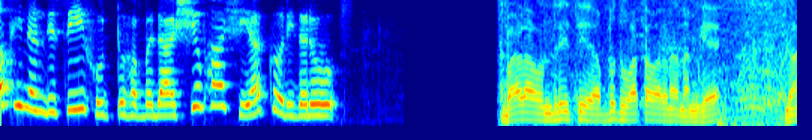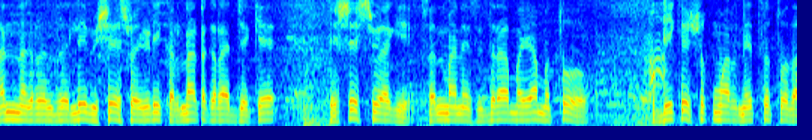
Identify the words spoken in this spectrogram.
ಅಭಿನಂದಿಸಿ ಹುಟ್ಟುಹಬ್ಬದ ಶುಭಾಶಯ ಕೋರಿದರು. ಭಾಳ ಒಂದು ರೀತಿ ಹಬ್ಬದ ವಾತಾವರಣ ನಮಗೆ. ಗಾಂಧಿನಗರದಲ್ಲಿ ವಿಶೇಷವಾಗಿ ಇಡೀ ಕರ್ನಾಟಕ ರಾಜ್ಯಕ್ಕೆ ಯಶಸ್ವಿಯಾಗಿ ಸನ್ಮಾನ್ಯ ಸಿದ್ದರಾಮಯ್ಯ ಮತ್ತು ಡಿ ಕೆ ಶಿವಕುಮಾರ್ ನೇತೃತ್ವದ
